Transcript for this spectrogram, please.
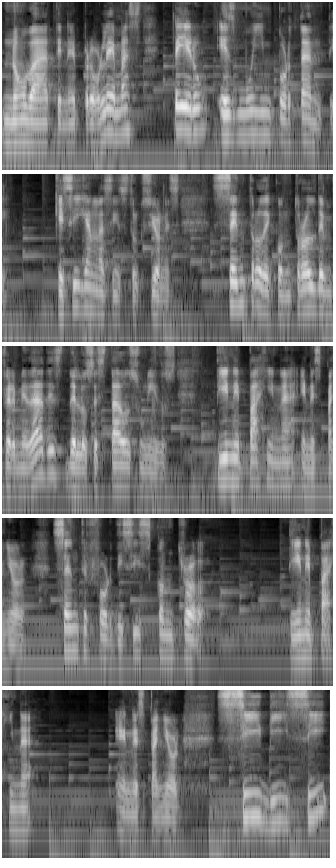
no va a tener problemas, pero es muy importante que sigan las instrucciones. Centro de Control de Enfermedades de los Estados Unidos. Tiene página en español. Center for Disease Control. Tiene página en español. cdc.gov.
